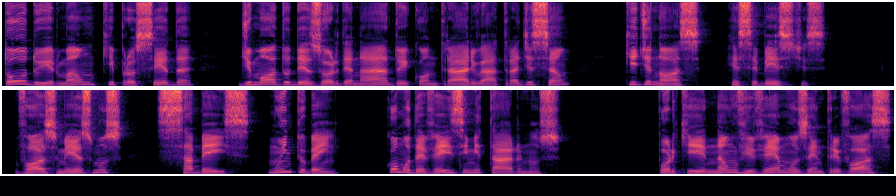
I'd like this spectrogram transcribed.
todo irmão que proceda de modo desordenado e contrário à tradição que de nós recebestes. Vós mesmos sabeis muito bem como deveis imitar-nos, porque não vivemos entre vós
